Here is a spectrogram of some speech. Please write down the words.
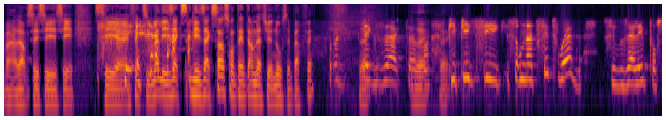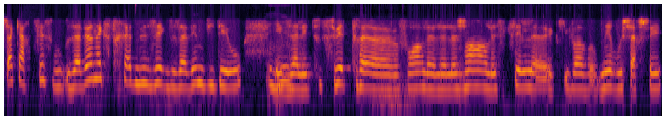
Ben alors, c'est c'est c'est c'est euh, effectivement les acc- les accents sont internationaux, c'est parfait. Exactement. Ouais, ouais. Puis, puis si, sur notre site web, si vous allez pour chaque artiste, vous, vous avez un extrait de musique, vous avez une vidéo, et vous allez tout de suite euh, voir le, le- le genre, le style euh, qui va venir vous chercher.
